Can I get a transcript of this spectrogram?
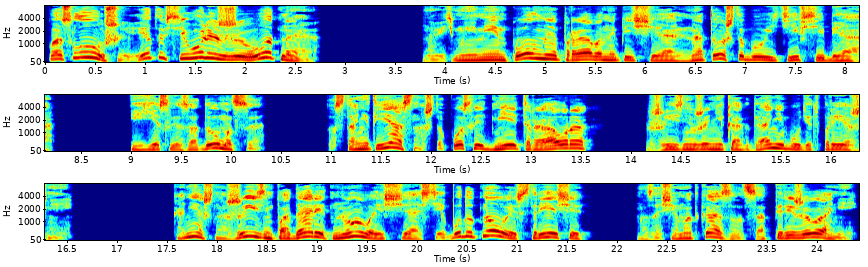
послушай, это всего лишь животное, но ведь мы имеем полное право на печаль, на то, чтобы уйти в себя. И если задуматься, то станет ясно, что после дней траура жизнь уже никогда не будет прежней. Конечно, жизнь подарит новое счастье, будут новые встречи, но зачем отказываться от переживаний?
